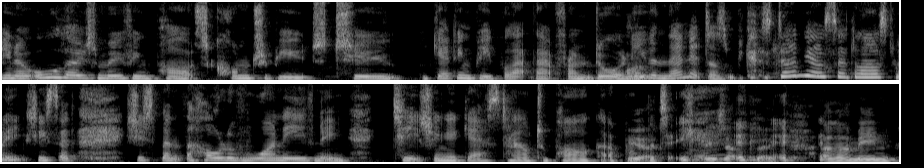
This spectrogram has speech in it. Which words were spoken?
you know, all those moving parts contribute to getting people at that front door. And I'm- even then, it doesn't, because Danielle said last week, she said she spent the whole of one evening teaching a guest how to park a Yeah, property. exactly. and I mean,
